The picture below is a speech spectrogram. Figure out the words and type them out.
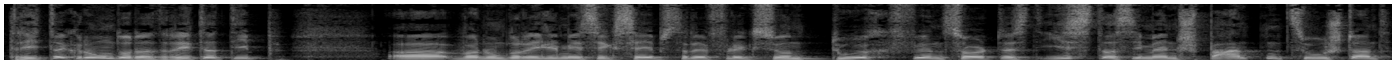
Dritter Grund oder dritter Tipp, warum du regelmäßig Selbstreflexion durchführen solltest, ist, dass im entspannten Zustand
